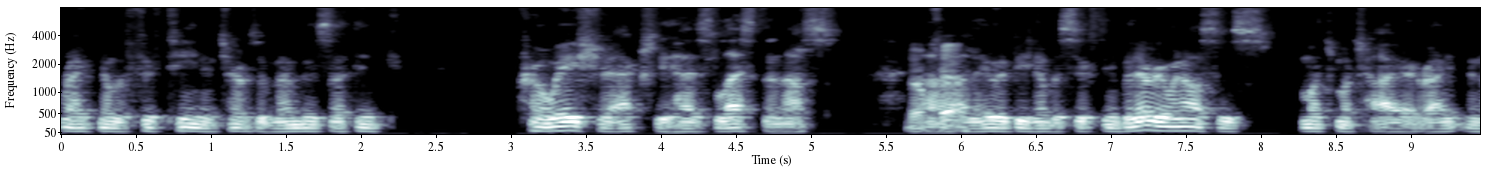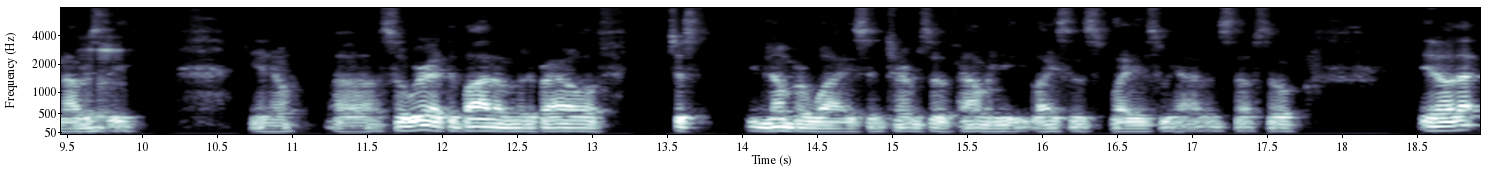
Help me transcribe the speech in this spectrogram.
ranked number 15 in terms of members. I think Croatia actually has less than us. Okay. Uh, they would be number 16, but everyone else is much, much higher, right? And obviously, you know, uh, so we're at the bottom of the barrel of just number wise in terms of how many licensed players we have and stuff. So, you know, that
